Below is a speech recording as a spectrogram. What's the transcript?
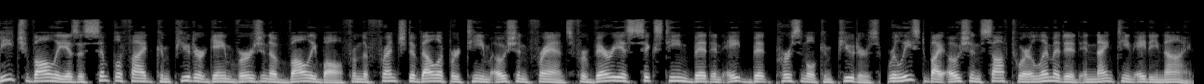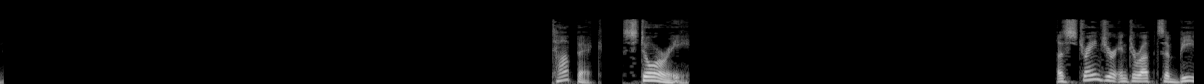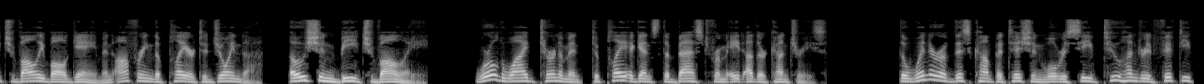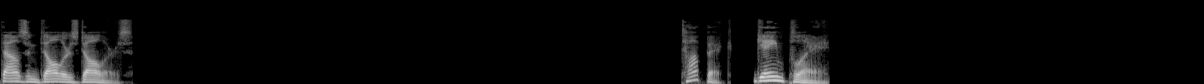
Beach volley is a simplified computer game version of volleyball from the French developer team Ocean France for various 16-bit and 8-bit personal computers, released by Ocean Software Limited in 1989. Story A stranger interrupts a beach volleyball game and offering the player to join the Ocean Beach Volley worldwide tournament, to play against the best from eight other countries. The winner of this competition will receive $250,000. Gameplay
